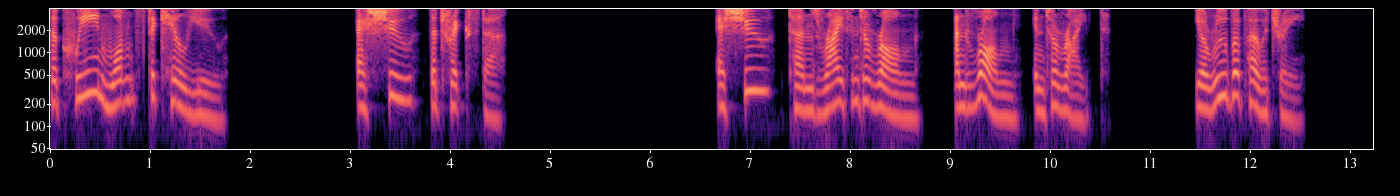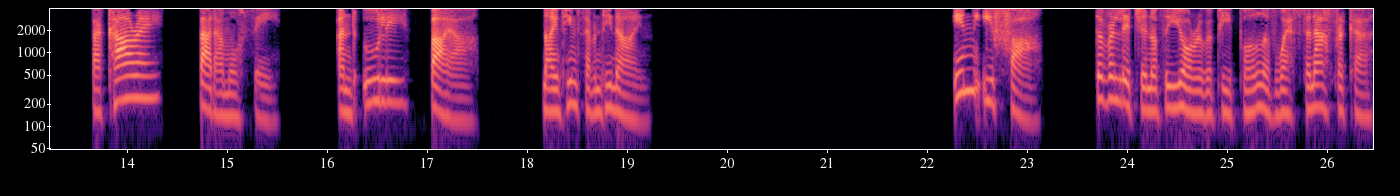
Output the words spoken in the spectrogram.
The queen wants to kill you. Eshu, the trickster. Eshu turns right into wrong, and wrong into right. Yoruba poetry. Bakare Gbadamosi, and Ulli Beier, 1979. In Ifa, the religion of the Yoruba people of Western Africa,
